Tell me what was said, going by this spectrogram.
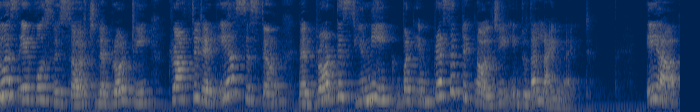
US Air Force Research Laboratory crafted an AR system that brought this unique but impressive technology into the limelight. AR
